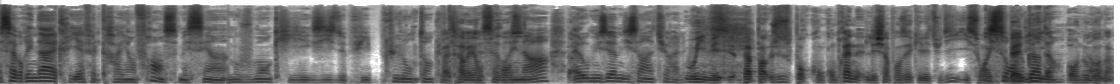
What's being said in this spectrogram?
Sabrina Krief, elle travaille en France, mais c'est un mouvement qui existe depuis plus longtemps que le travail de Sabrina, bah au Muséum d'histoire naturelle. Oui, mais juste pour qu'on comprenne, les chimpanzés qu'elle étudie, ils sont, ils sont en Ouganda. En Ouganda.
